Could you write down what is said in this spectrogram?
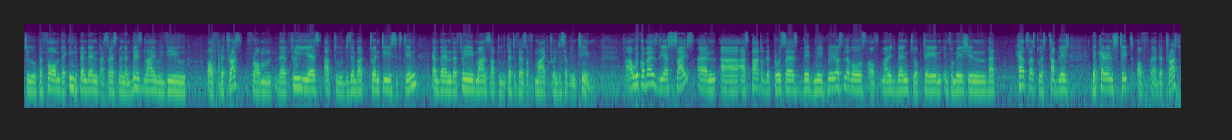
to perform the independent assessment and baseline review of the trust from the three years up to December 2016, and then the three months up to 31st of March 2017. Uh, we commenced the exercise, and uh, as part of the process, did meet various levels of management to obtain information that helps us to establish the current state of uh, the trust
